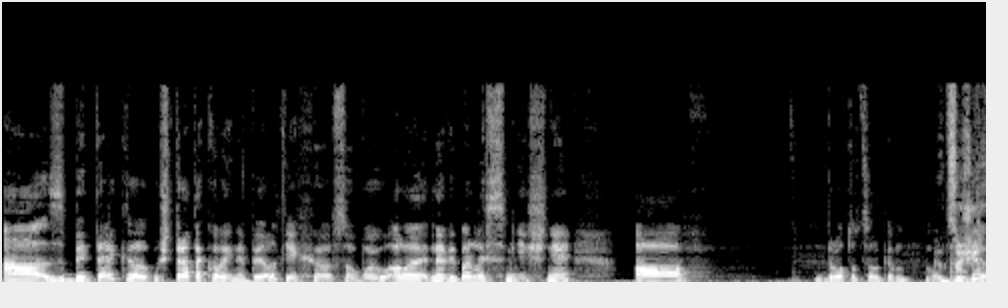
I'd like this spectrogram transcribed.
A zbytek už teda takový nebyl, těch soubojů, ale nevypadly směšně a bylo to celkem moc. Což je,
